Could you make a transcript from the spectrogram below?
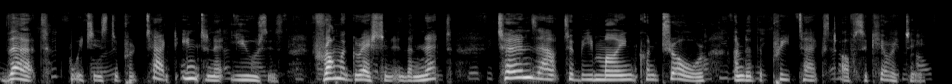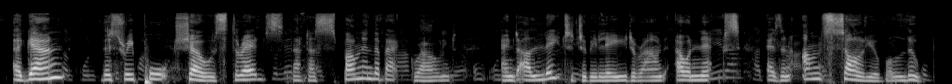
That, which is to protect internet users from aggression in the net, turns out to be mind control under the pretext of security. Again, this report shows threads that are spun in the background and are later to be laid around our necks as an unsoluble loop.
